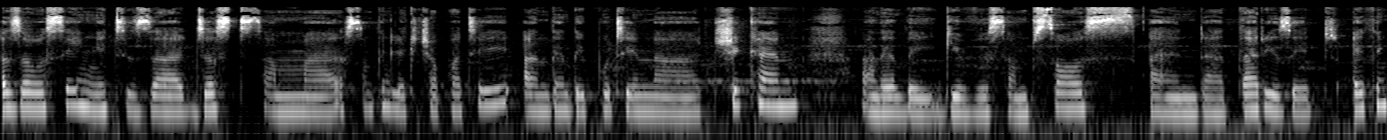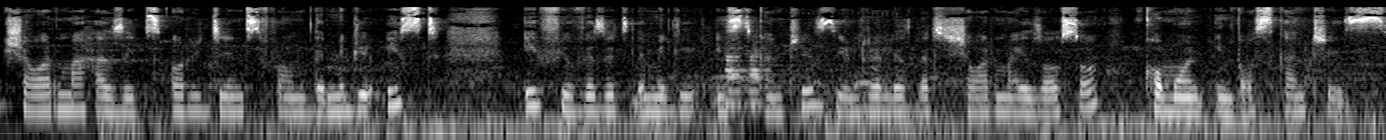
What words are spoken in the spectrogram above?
as I was saying, it is uh, just some uh, something like chapati, and then they put in uh, chicken, and then they give you some sauce, and uh, that is it. I think shawarma has its origins from the Middle East. If you visit the Middle East countries, you'll realize that shawarma is also common in those countries,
